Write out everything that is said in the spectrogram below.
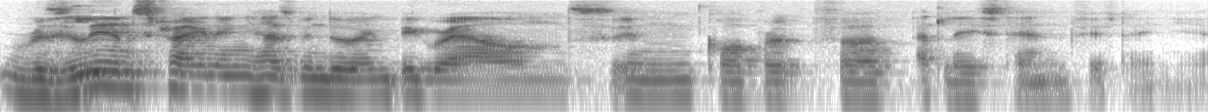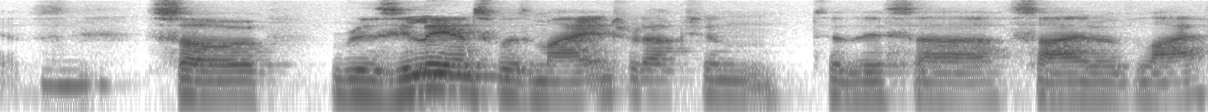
resilience training has been doing big rounds in corporate for at least 10, 15 years. Mm. So, resilience was my introduction to this uh, side of life.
